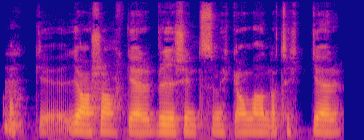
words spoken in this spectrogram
Och eh, gör saker, bryr sig inte så mycket om vad andra tycker.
